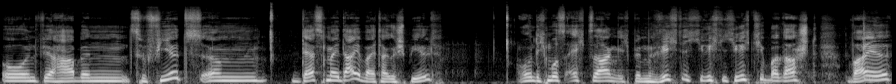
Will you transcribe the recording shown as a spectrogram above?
Und wir haben zu viert ähm, Death May Die weitergespielt. Und ich muss echt sagen, ich bin richtig, richtig, richtig überrascht, weil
